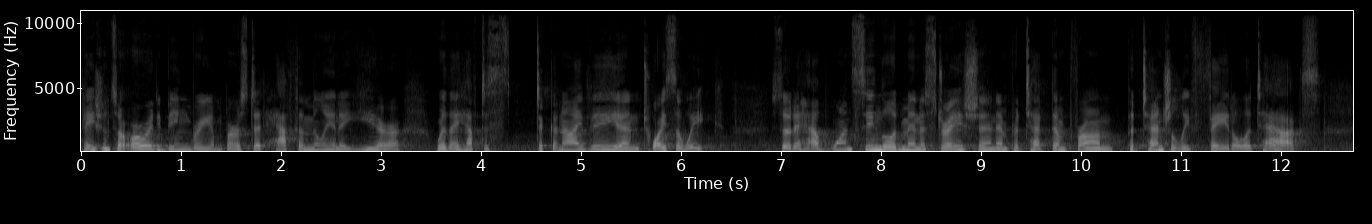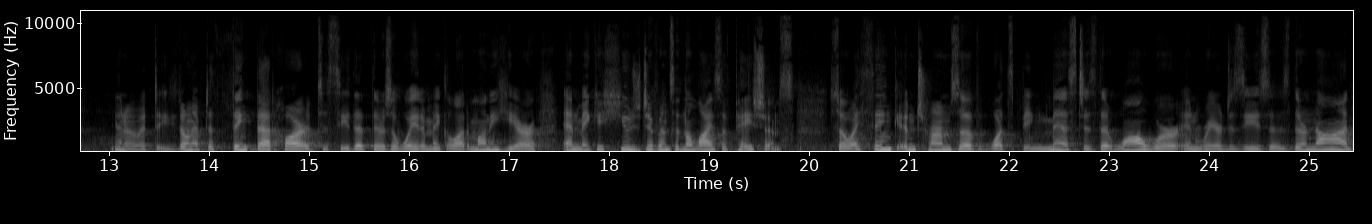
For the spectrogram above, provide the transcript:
patients are already being reimbursed at half a million a year where they have to stick an IV in twice a week. So to have one single administration and protect them from potentially fatal attacks, you know, it, you don't have to think that hard to see that there's a way to make a lot of money here and make a huge difference in the lives of patients. So I think in terms of what's being missed is that while we're in rare diseases, they're not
